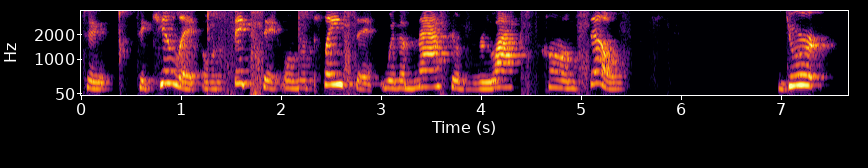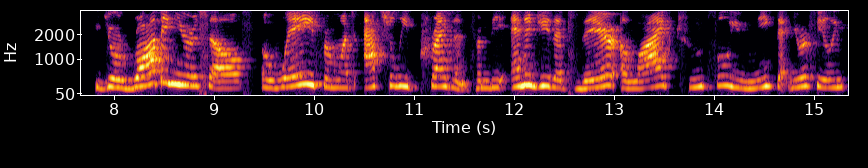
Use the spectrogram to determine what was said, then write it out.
to to kill it or fix it or replace it with a mask of relaxed calm self you're you're robbing yourself away from what's actually present from the energy that's there alive truthful unique that you're feeling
